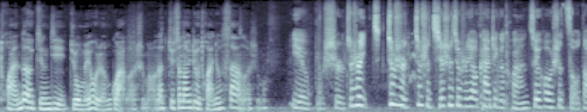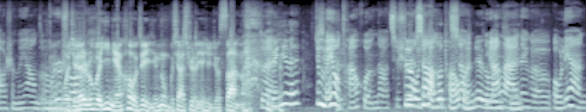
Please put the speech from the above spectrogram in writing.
团的经济就没有人管了，是吗？那就相当于这个团就散了，是吗？也不是，就是就是就是，其实就是要看这个团最后是走到什么样子，嗯不是说我觉得如果一年后这已经弄不下去了，也许就散了。对，因为 就没有团魂的。其实对我就想说团魂这个原来那个偶练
